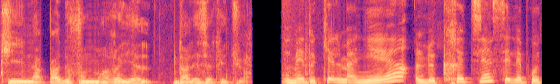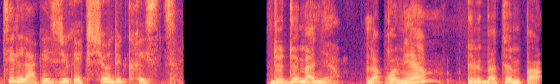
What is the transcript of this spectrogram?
qui n'a pas de fondement réel dans les Écritures. Mais de quelle manière le chrétien célèbre-t-il la résurrection du Christ? De deux manières. La première est le baptême par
